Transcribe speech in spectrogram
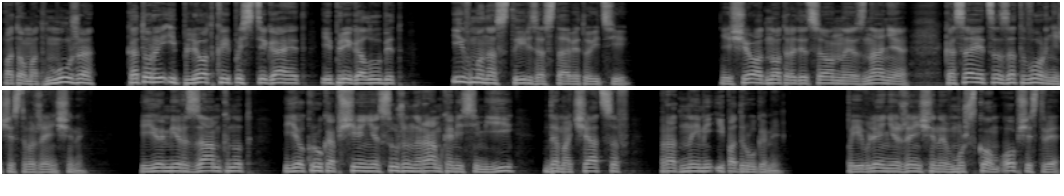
потом от мужа, который и плеткой постигает, и приголубит, и в монастырь заставит уйти. Еще одно традиционное знание касается затворничества женщины. Ее мир замкнут, ее круг общения сужен рамками семьи, домочадцев, родными и подругами. Появление женщины в мужском обществе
